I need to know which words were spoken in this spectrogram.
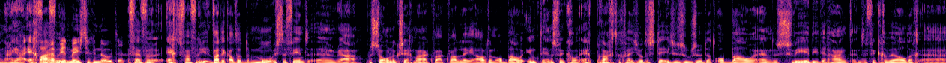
nou ja, echt Waar heb je het meeste genoten? Verver- echt favoriet. Wat ik altijd de mooiste vind, eh, ja, persoonlijk zeg maar, qua, qua layout en opbouwen, intens, vind ik gewoon echt prachtig. Weet je wel, de stages, hoe ze dat opbouwen en de sfeer die er hangt. En dat vind ik geweldig. Eh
